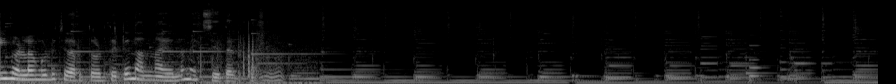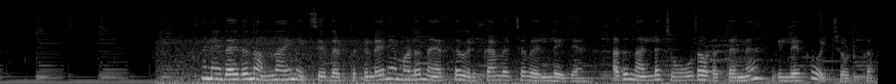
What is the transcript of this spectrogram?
ഈ വെള്ളം കൂടി ചേർത്ത് കൊടുത്തിട്ട് നന്നായി ഒന്ന് മിക്സ് ചെയ്തെടുക്കാം. ഇതായത് നന്നായി മിക്സ് ചെയ്തെടുത്തിട്ടുണ്ട്. ഇനി നമ്മൾ നേരത്തെ ഒരുക്കാൻ വെച്ച വെല്ലില്ല അത് നല്ല ചൂടോടെ തന്നെ ഇതിലേക്ക് ഒഴിച്ചു കൊടുക്കാം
